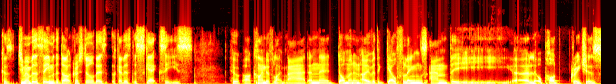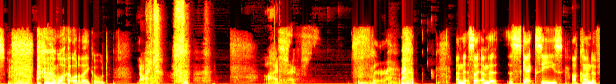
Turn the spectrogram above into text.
because do you remember the theme of the Dark Crystal? There's okay, there's the Skeksis who are kind of like bad and they're dominant over the Gelflings and the uh, little pod creatures. what, what are they called? I, don't know. and that, so and the the Skeksis are kind of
